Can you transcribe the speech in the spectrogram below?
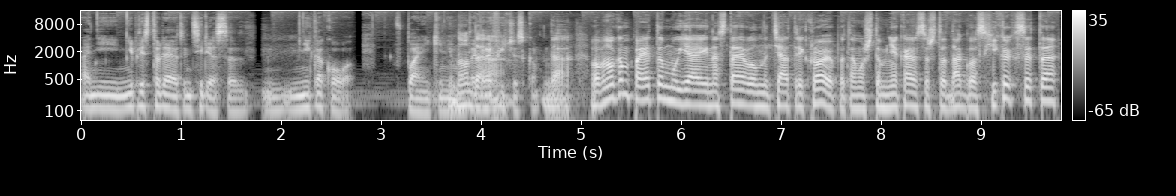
они не представляют интереса никакого в плане кинематографическом. Да. Во многом поэтому я и настаивал на театре крови, потому что мне кажется, что Даглас Хикокс это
